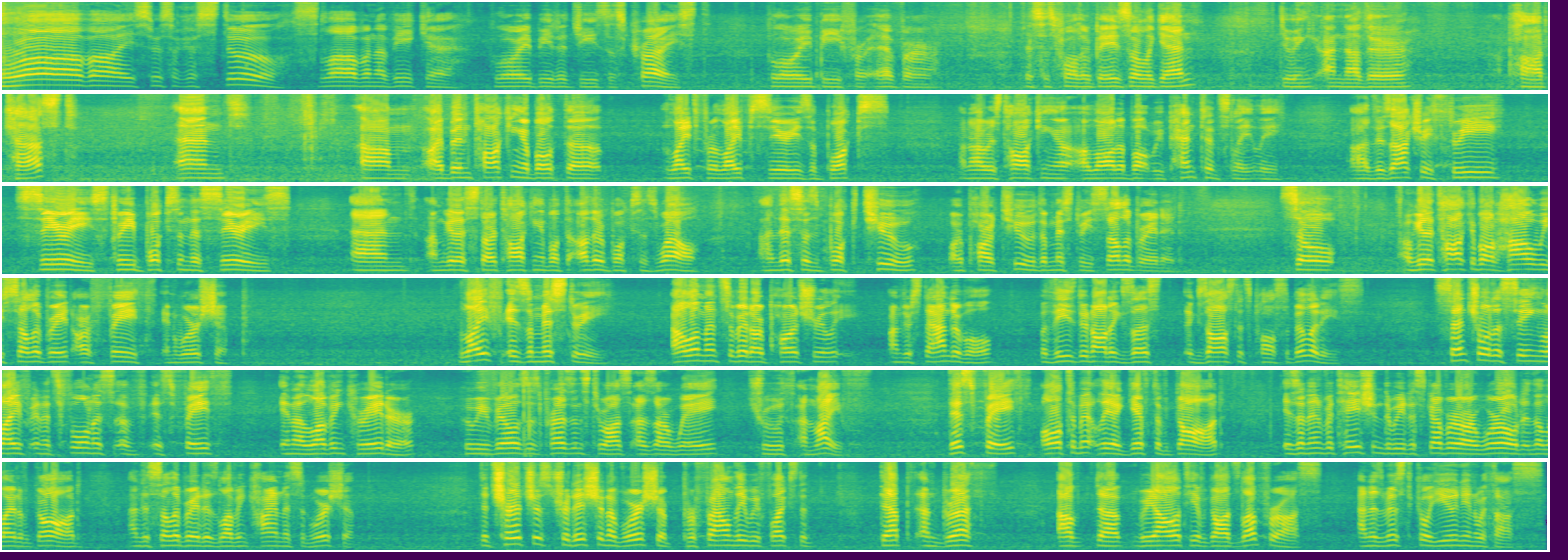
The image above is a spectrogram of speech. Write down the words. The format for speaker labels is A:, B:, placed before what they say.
A: Slava Christu, Slava Navike. Glory be to Jesus Christ. Glory be forever. This is Father Basil again, doing another podcast. And um, I've been talking about the Light for Life series of books, and I was talking a, a lot about repentance lately uh, there's actually three series, three books in this series, and I'm going to start talking about the other books as well. And this is book two, or part two, The Mystery Celebrated. So I'm going to talk about how we celebrate our faith in worship. Life is a mystery. Elements of it are partially understandable, but these do not exist exhaust its possibilities. Central to seeing life in its fullness of is faith in a loving creator who reveals his presence to us as our way, truth, and life. This faith, ultimately a gift of God, is an invitation to rediscover our world in the light of God and to celebrate his loving kindness and worship. The church's tradition of worship profoundly reflects the depth and breadth of the reality of God's love for us and his mystical union with us.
